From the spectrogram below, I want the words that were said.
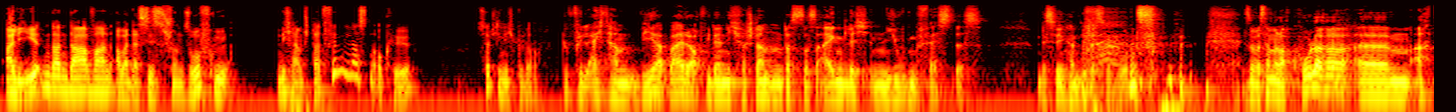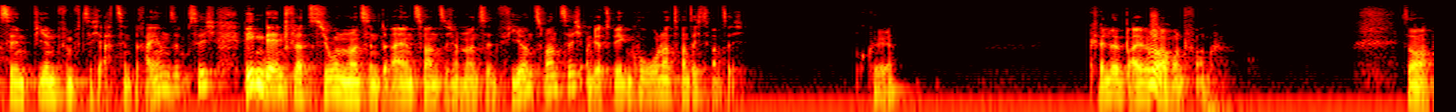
Alliierten dann da waren, aber dass sie es schon so früh nicht haben stattfinden lassen, okay. Das hätte ich nicht gedacht. Du, vielleicht haben wir beide auch wieder nicht verstanden, dass das eigentlich ein Judenfest ist. Und deswegen haben die das verboten. so, was haben wir noch? Cholera ähm, 1854, 1873. Wegen der Inflation 1923 und 1924 und jetzt wegen Corona 2020. Okay. Quelle Bayerischer ja. Rundfunk. So,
